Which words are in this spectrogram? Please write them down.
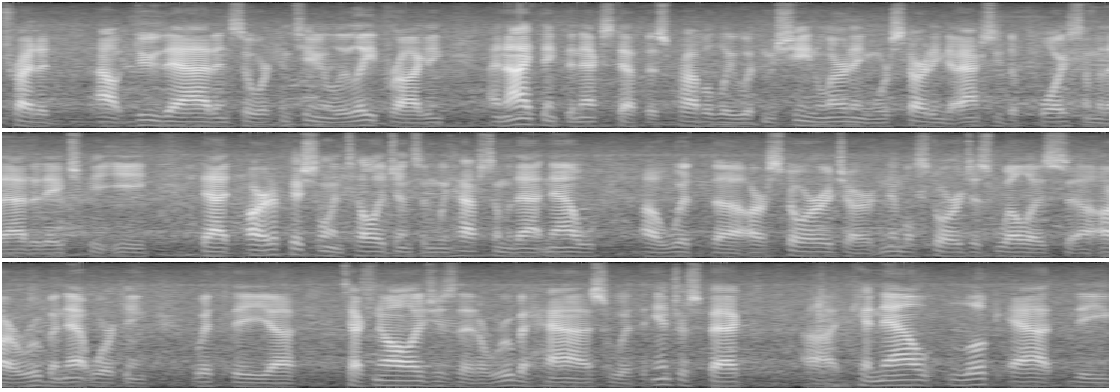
try to outdo that, and so we're continually leapfrogging. And I think the next step is probably with machine learning, we're starting to actually deploy some of that at HPE, that artificial intelligence, and we have some of that now uh, with uh, our storage, our Nimble storage, as well as uh, our Aruba networking, with the uh, technologies that Aruba has with Introspect, uh, can now look at the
